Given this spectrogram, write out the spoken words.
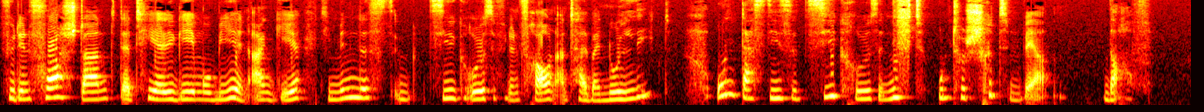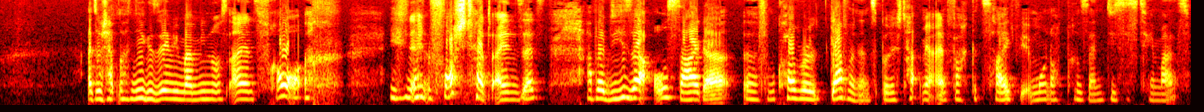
für den Vorstand der TLG Immobilien AG die Mindestzielgröße für den Frauenanteil bei Null liegt und dass diese Zielgröße nicht unterschritten werden darf. Also ich habe noch nie gesehen, wie man minus eins Frau in den Vorstand einsetzt, aber diese Aussage äh, vom Corporate Governance Bericht hat mir einfach gezeigt, wie immer noch präsent dieses Thema ist.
